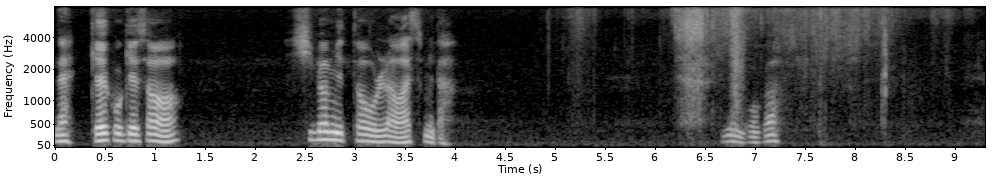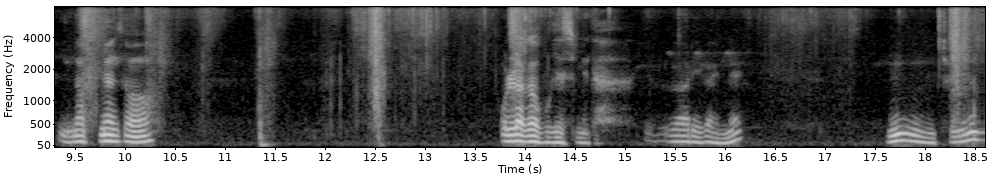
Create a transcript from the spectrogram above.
네, 계곡에서 10여 미터 올라왔습니다. 자, 이게 뭐가 있나 보면서 올라가 보겠습니다. 의아리가 있네. 음, 저기는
